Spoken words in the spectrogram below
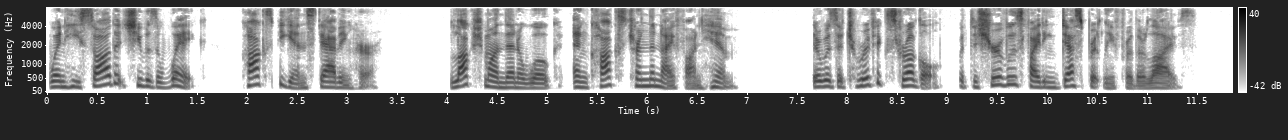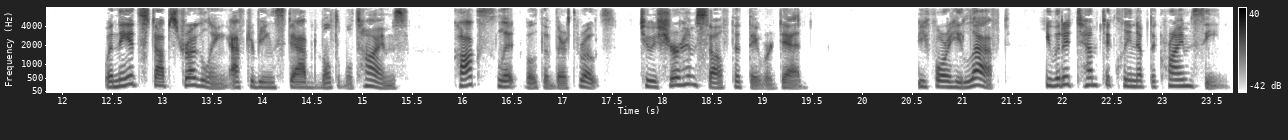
When he saw that she was awake, Cox began stabbing her. Lakshman then awoke, and Cox turned the knife on him. There was a terrific struggle, with the Chervus fighting desperately for their lives. When they had stopped struggling after being stabbed multiple times, Cox slit both of their throats to assure himself that they were dead. Before he left, he would attempt to clean up the crime scene,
